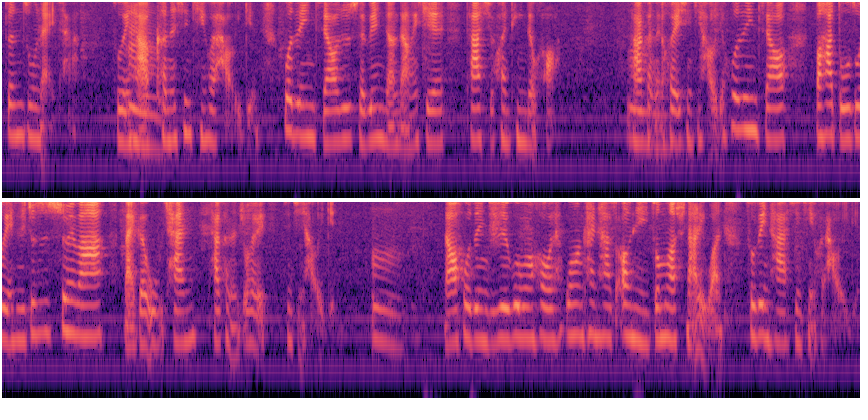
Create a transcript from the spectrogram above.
珍珠奶茶，所以他嗯。可能心情会好一点，或者你只要就是随便讲讲一些他喜欢听的话，他可能会心情好一点，或者你只要帮他多做点事情，就是顺便帮他买个午餐，他可能就会心情好一点。嗯，然后或者你就是问问后问问看他说哦，你周末要去哪里玩，说不定他心情也会好一点。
